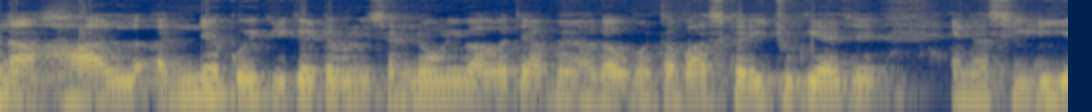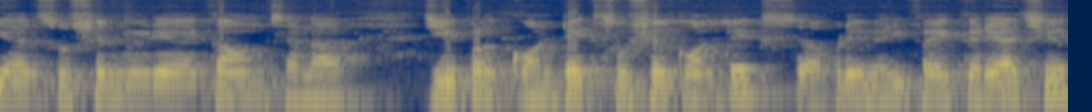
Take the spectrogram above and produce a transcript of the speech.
ના, હાલ અન્ય કોઈ ક્રિકેટરોની સંડોવણી બાબતે આપણે અગાઉ પણ તપાસ કરી ચૂક્યા છે. એના સીડીઆર, સોશિયલ મીડિયા એકાઉન્ટ્સ, એના જે પણ કોન્ટેક્ટ, સોશિયલ કોન્ટેક્ટ્સ આપણે વેરીફાઈ કર્યા છે.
